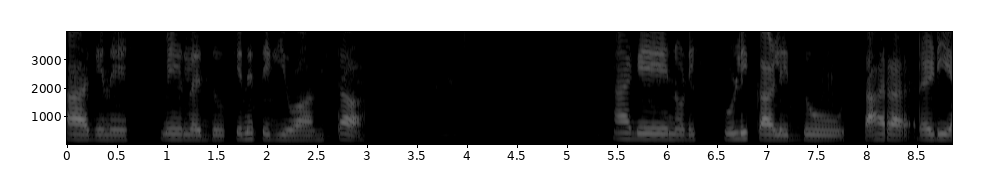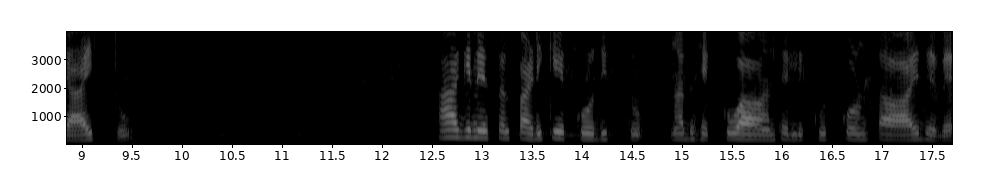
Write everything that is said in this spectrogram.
ಹಾಗೆಯೇ ಮೇಲದ್ದು ಕೆನೆ ತೆಗೆಯುವ ಅಂತ. ಹಾಗೇ ನೋಡಿ ಹುಳಿಕಾಳಿದ್ದು ಸಾರ ರೆಡಿ ಆಯಿತು. ಹಾಗೆಯೇ ಸ್ವಲ್ಪ ಅಡಿಕೆ ಎಕ್ಕೋದಿತ್ತು. ಅದು ಹೆಕ್ಕುವ ಅಂತ ಇಲ್ಲಿ ಕೂತ್ಕೊಳ್ತಾ ಇದ್ದೇವೆ.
